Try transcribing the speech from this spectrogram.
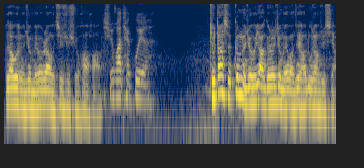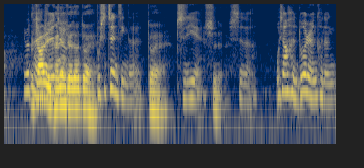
不知道为什么就没有让我继续学画画。学画太贵了。就当时根本就压根儿就没往这条路上去想，因为家里肯定觉得对，不是正经的对职业，是的，是的。我想很多人可能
